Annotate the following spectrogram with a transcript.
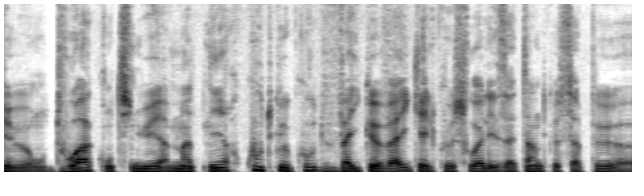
qu'on doit continuer à maintenir coûte que coûte, vaille que vaille, quelles que soient les atteintes que ça peut, euh,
